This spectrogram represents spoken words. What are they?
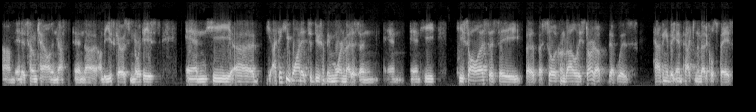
um, in his hometown in, Mass- in uh, on the East Coast, Northeast and he, uh, I think he wanted to do something more in medicine, and and he he saw us as a, a, a Silicon Valley startup that was having a big impact in the medical space,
